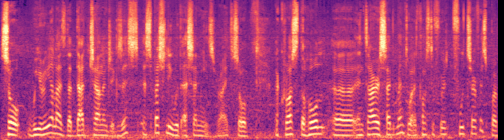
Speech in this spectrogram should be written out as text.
so we realize that that challenge exists, especially with SMEs, right? So across the whole uh, entire segment when it comes to food service, but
